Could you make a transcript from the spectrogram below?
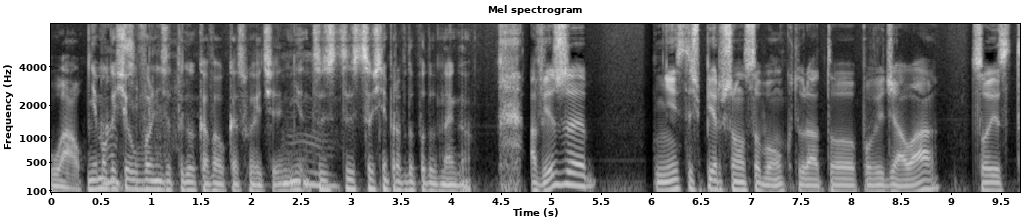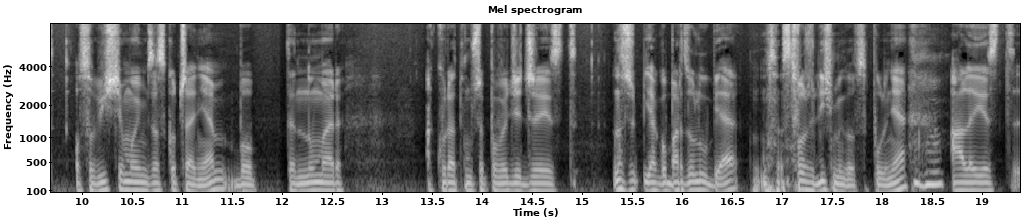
Wow. Nie mogę O, się ciekawe. uwolnić od tego kawałka, słuchajcie. Nie, to, jest, to jest coś nieprawdopodobnego. A wiesz, że nie jesteś pierwszą osobą, która to powiedziała, co jest osobiście moim zaskoczeniem, bo ten numer akurat muszę powiedzieć, że jest. Znaczy, ja go bardzo lubię, stworzyliśmy go wspólnie, ale jest y,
